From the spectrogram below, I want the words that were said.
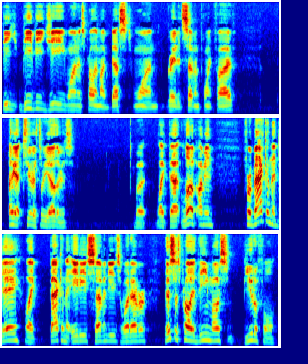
B BVG one is probably my best one, graded 7.5. I got two or three others, but like that. Love, I mean, for back in the day, like back in the 80s, 70s, whatever, this is probably the most beautiful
